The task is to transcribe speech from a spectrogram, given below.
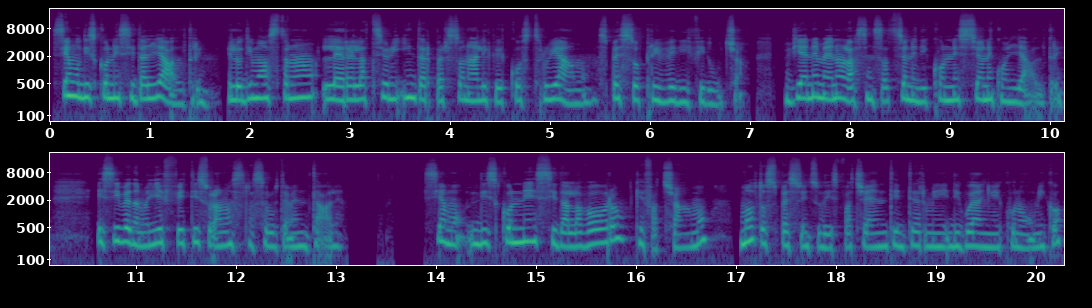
Siamo disconnessi dagli altri e lo dimostrano le relazioni interpersonali che costruiamo, spesso prive di fiducia. Viene meno la sensazione di connessione con gli altri e si vedono gli effetti sulla nostra salute mentale. Siamo disconnessi dal lavoro che facciamo, molto spesso insoddisfacente in termini di guadagno economico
